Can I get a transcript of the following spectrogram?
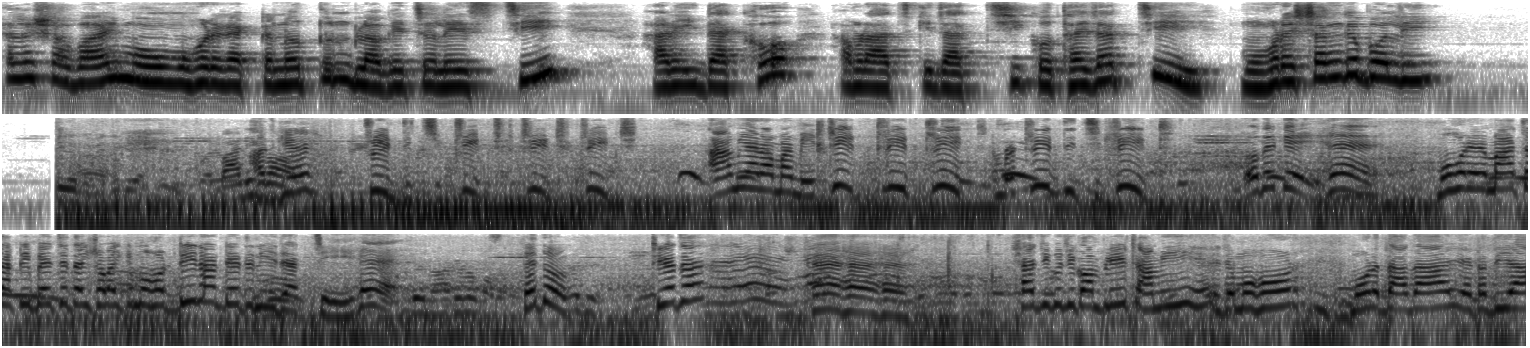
হ্যালো সবাই মৌমোহরের একটা নতুন ব্লগে চলে এসেছি। আর এই দেখো আমরা আজকে যাচ্ছি কোথায় যাচ্ছি? মোহরের সঙ্গে বলি। আজকে ট্রিট দিচ্ছি ট্রিট ট্রিট ট্রিট আমি আর আমার মেয়ে ট্রিট ট্রিট ট্রিট আমরা ট্রিট দিচ্ছি ট্রিট ওদেরকে হ্যাঁ মোহরের মা চাকরি পেয়েছে তাই সবাইকে মোহর ডিনার ডেটে নিয়ে যাচ্ছে হ্যাঁ। তাই তো ঠিক আছে? হ্যাঁ হ্যাঁ হ্যাঁ। সাজিগুজি কমপ্লিট আমি এই যে মোহর মোহরের দাদা এটা দিয়া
